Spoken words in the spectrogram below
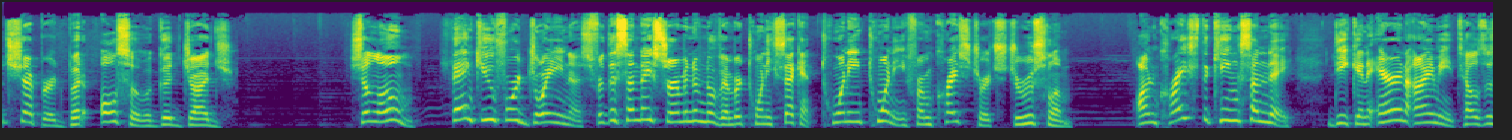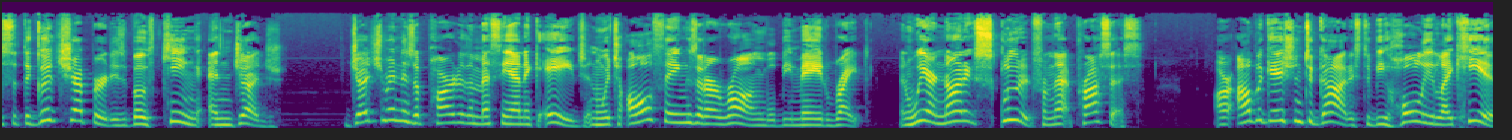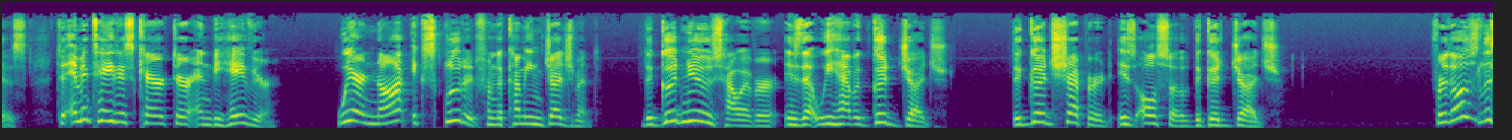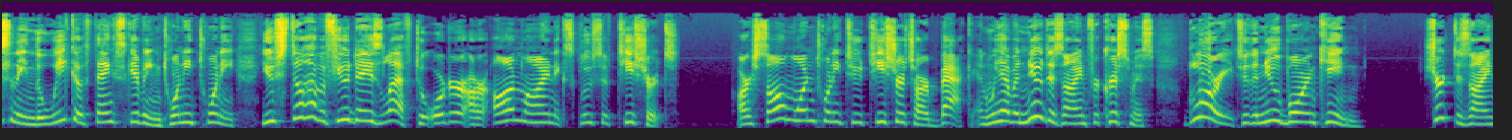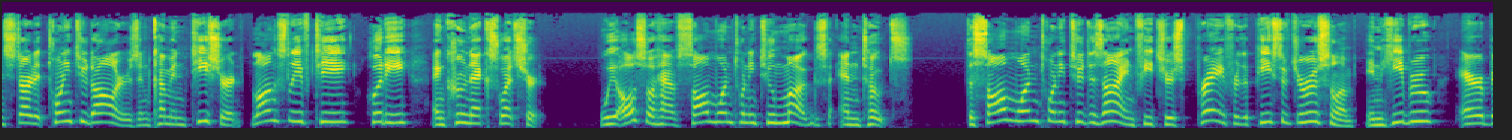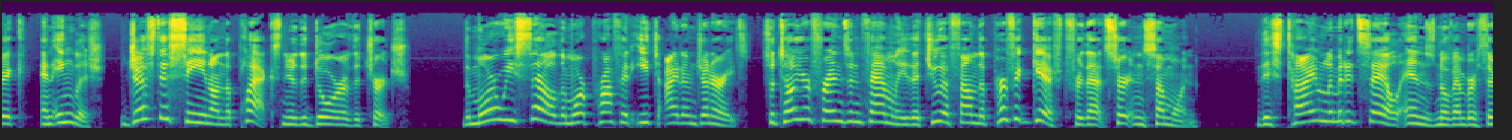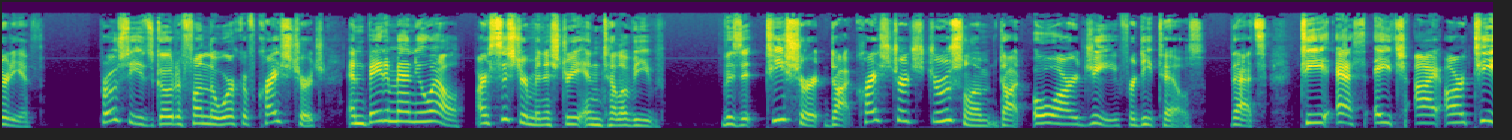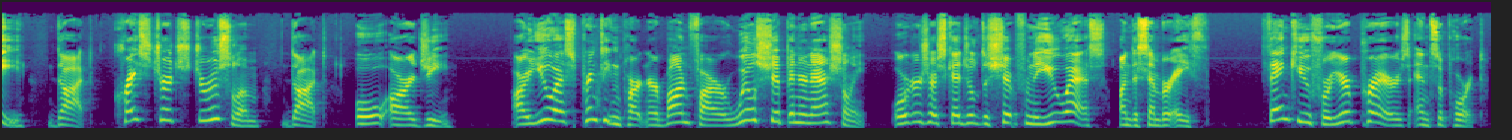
good shepherd, but also a good judge. Shalom! Thank you for joining us for the Sunday sermon of November 22nd, 2020 from Christ Church, Jerusalem. On Christ the King Sunday, Deacon Aaron Imey tells us that the Good Shepherd is both king and judge. Judgment is a part of the Messianic age in which all things that are wrong will be made right, and we are not excluded from that process. Our obligation to God is to be holy like He is, to imitate His character and behavior. We are not excluded from the coming judgment. The good news, however, is that we have a good judge. The good shepherd is also the good judge. For those listening, the week of Thanksgiving 2020, you still have a few days left to order our online exclusive t shirts. Our Psalm 122 t shirts are back, and we have a new design for Christmas Glory to the Newborn King. Shirt designs start at $22 and come in t shirt, long sleeve tee, hoodie, and crew neck sweatshirt. We also have Psalm 122 mugs and totes. The Psalm 122 design features Pray for the Peace of Jerusalem in Hebrew, Arabic, and English, just as seen on the plaques near the door of the church. The more we sell, the more profit each item generates. So tell your friends and family that you have found the perfect gift for that certain someone. This time limited sale ends November 30th. Proceeds go to fund the work of Christ Church and Beit Immanuel, our sister ministry in Tel Aviv. Visit t-shirt.christchurchjerusalem.org for details. That's T-S-H-I-R-T dot christchurchjerusalem.org. Our U.S. printing partner, Bonfire, will ship internationally. Orders are scheduled to ship from the U.S. on December 8th. Thank you for your prayers and support.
